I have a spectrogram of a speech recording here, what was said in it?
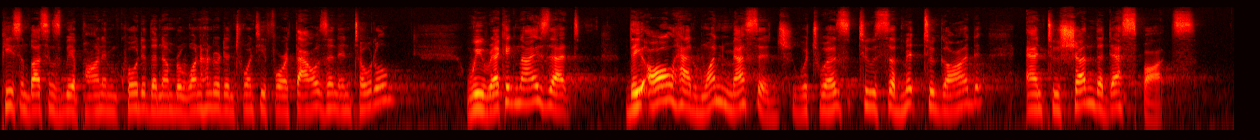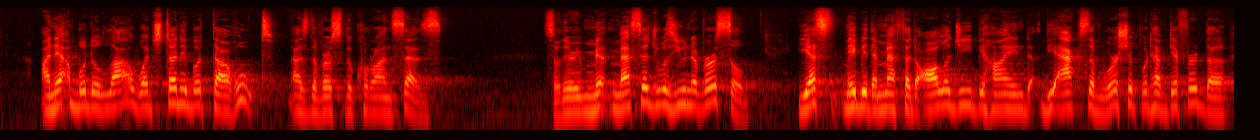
peace and blessings be upon him, quoted the number 124,000 in total. We recognize that they all had one message, which was to submit to God and to shun the despots. An'abudullah wajtanibut taghut, as the verse of the Quran says. So their message was universal. Yes, maybe the methodology behind the acts of worship would have differed. The,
